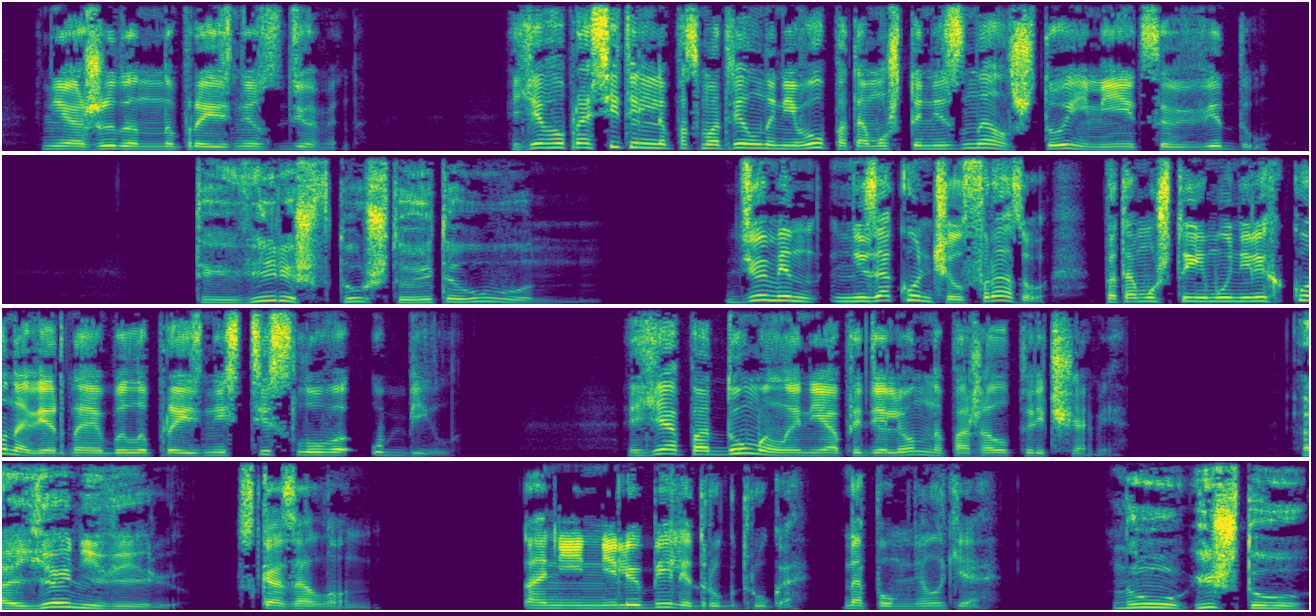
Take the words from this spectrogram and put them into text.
— неожиданно произнес Демин. Я вопросительно посмотрел на него, потому что не знал, что имеется в виду. «Ты веришь в то, что это он?» Демин не закончил фразу, потому что ему нелегко, наверное, было произнести слово «убил». Я подумал и неопределенно пожал плечами. «А я не верю», — сказал он. «Они не любили друг друга», — напомнил я. «Ну и что?»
